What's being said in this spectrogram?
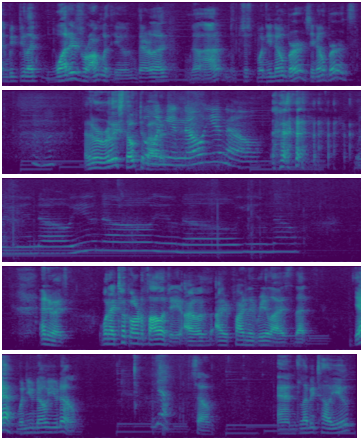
and we'd be like, "What is wrong with you?" And they're like, "No, I don't, just when you know birds, you know birds," Mhm. And they were really stoked about when it. When you know, you know. When you know, you know, you know, you know. Anyways, when I took ornithology, I was I finally realized that, yeah, when you know, you know. Yeah. So, and let me tell you,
